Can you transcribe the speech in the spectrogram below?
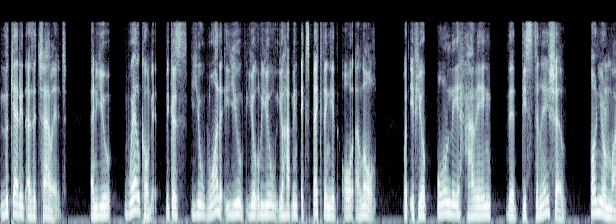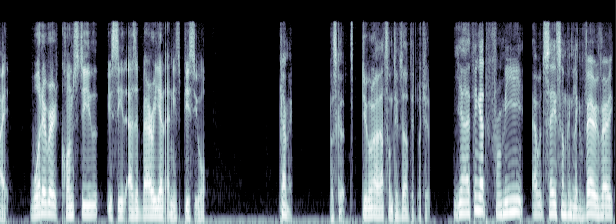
look at it as a challenge and you welcome it because you want it, you you you you have been expecting it all along. But if you're only having the destination on your mind, whatever comes to you, you see it as a barrier and it's piss you off. Okay, that's good. Do you want to add something to that, Richard? Yeah, I think that for me, I would say something like very, very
